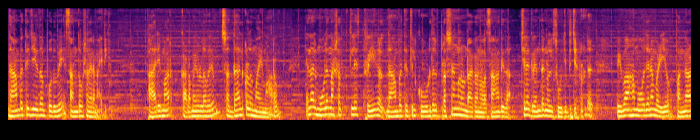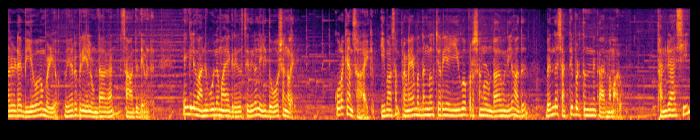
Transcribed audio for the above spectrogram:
ദാമ്പത്യ ജീവിതം പൊതുവെ സന്തോഷകരമായിരിക്കും. ഭാര്യമാർ കടമയുള്ളവരും ശ്രദ്ധാലുക്കളുമായി മാറും. എന്നാൽ മൂലനക്ഷത്രത്തിലെ സ്ത്രീകൾ ദാമ്പത്യത്തിൽ കൂടുതൽ പ്രശ്നങ്ങൾ ഉണ്ടാക്കാനുള്ള സാധ്യത ചില ഗ്രന്ഥങ്ങളിൽ സൂചിപ്പിച്ചിട്ടുണ്ട്. വിവാഹമോചനം വഴിയോ പങ്കാളിയുടെ വിയോഗം വഴിയോ വേർപിരിയൽ ഉണ്ടാകാൻ സാധ്യതയുണ്ട്. എങ്കിലും അനുകൂലമായ ഗ്രഹസ്ഥിതികൾ ഈ ദോഷങ്ങളെ കുറയ്ക്കാൻ സഹായിക്കും. ഈ മാസം പ്രണയബന്ധങ്ങൾ ചെറിയ ഈഗോ പ്രശ്നങ്ങൾ ഉണ്ടാകുമെങ്കിലും അത് ബന്ധം ശക്തിപ്പെടുത്തുന്നതിന് കാരണമാകും. ധനുരാശി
